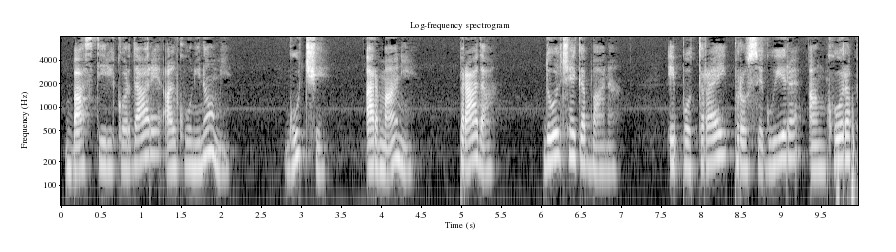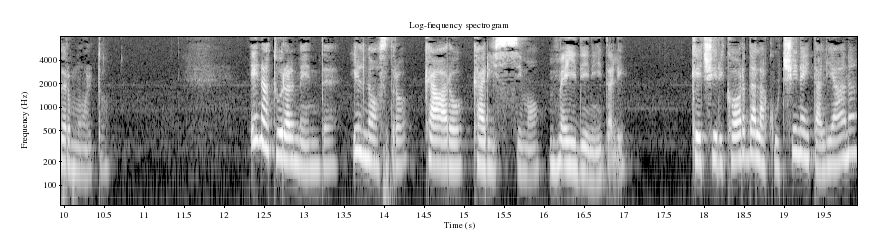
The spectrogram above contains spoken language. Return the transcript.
Basti ricordare alcuni nomi: Gucci, Armani, Prada, Dolce e Gabbana. E potrei proseguire ancora per molto. E naturalmente il nostro caro, carissimo Made in Italy, che ci ricorda la cucina italiana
